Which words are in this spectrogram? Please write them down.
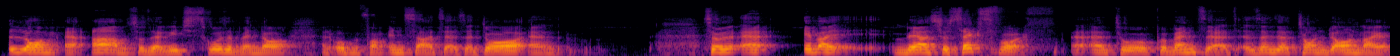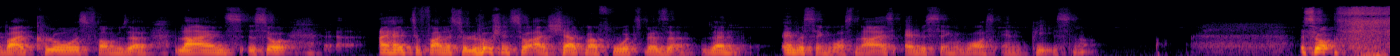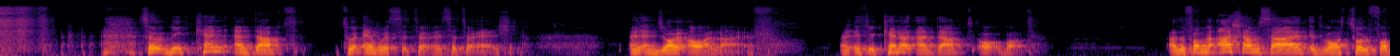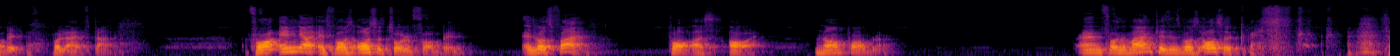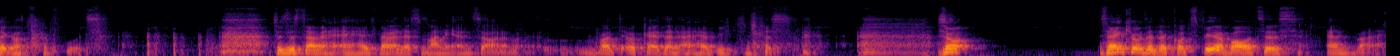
long uh, arms, so they reach through the window and open from inside the, the door. And so uh, if I were successful uh, to prevent that, And then they turned down my white clothes from the lines. So I had to find a solution. So I shared my fruits with them. Then everything was nice. Everything was in peace. No? So, so we can adapt to every situation and enjoy our life. And if you cannot adapt, or oh, what? Also from the ashram side, it was totally forbidden what I've done. For India, it was also totally forbidden. It was fine. for us all. No problem. And for the monkeys, it was also great. they got my foods. so this time I had very less money and so on. But okay, then I have eaten less. so thank you that I could speak about this and bye.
